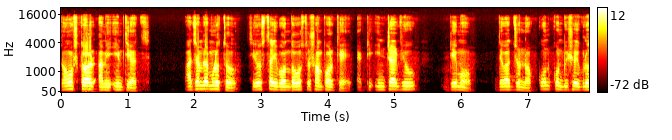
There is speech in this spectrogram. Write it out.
নমস্কার, আমি ইমতিয়াজ। আজ আমরা মূলত চিরস্থায়ী বন্দোবস্ত সম্পর্কে একটি ইন্টারভিউ, ডেমো দেওয়ার জন্য কোন কোন বিষয়গুলো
